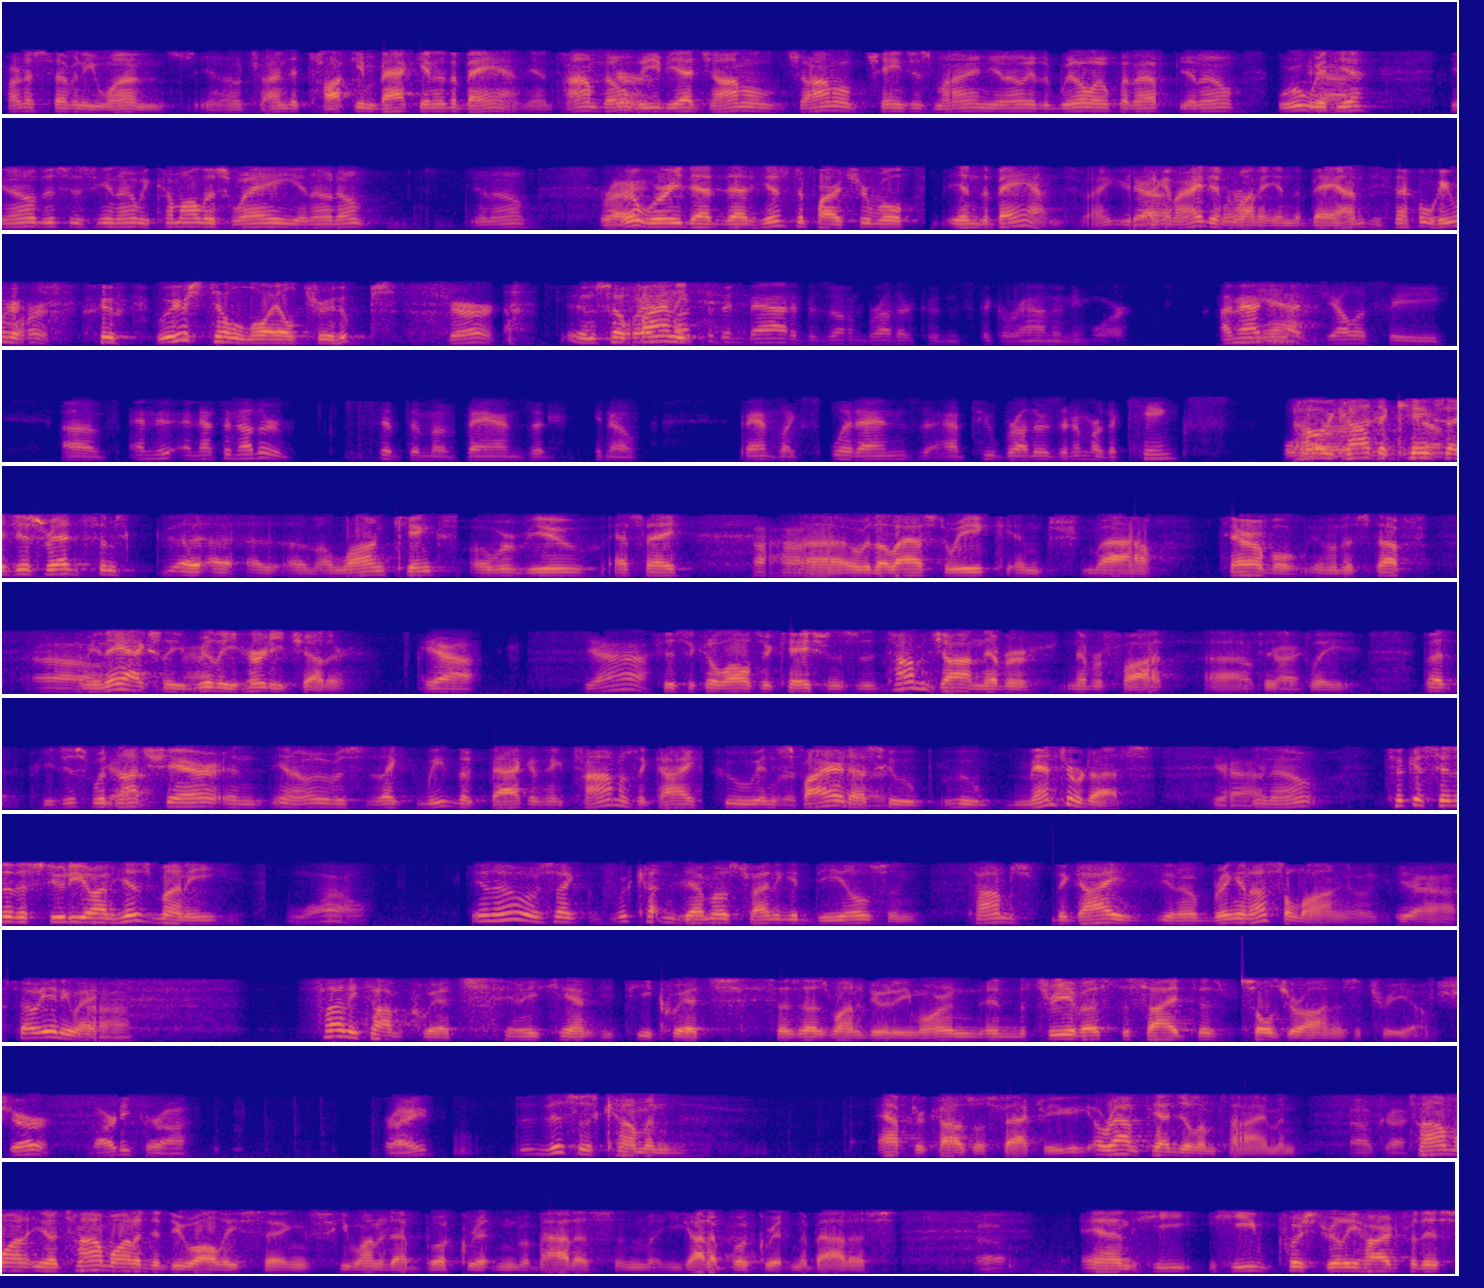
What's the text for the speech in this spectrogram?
part of 71, you know, trying to talk him back into the band. You know, Tom, don't Sure. leave yet. John will John will change his mind. You know, it will open up. You know, we're with Yeah. you. You know, this is you know, we come all this way. You know, don't you know. Right. We're worried that that his departure will end the band. Right? Yeah, Doug and I didn't want to end the band. You know, we were we were still loyal troops. Sure. And so Boy, finally, it must have been bad if his own brother couldn't stick around anymore. I imagine Yeah. that jealousy of, and and that's another symptom of bands that you know, bands like Split Enz that have two brothers in them, or the Kinks. oh or, God, the you Kinks! know, I just read some uh, a, a, a long Kinks overview essay uh-huh. uh, over the last week, and wow, terrible! You know the stuff. oh, I mean, they actually man. really hurt each other. Yeah. Yeah. Physical altercations. Tom and John never never fought uh, Okay. physically, but he just would Yeah. not share. And you know, it was like we look back and think Tom was the guy who inspired us, who who mentored us. Yeah. You know, took us into the studio on his money. Wow. You know, it was like we're cutting Jeez. demos, trying to get deals, and Tom's the guy, you know, bringing us along. Yeah. So anyway, Uh, finally Tom quits. You know, he can't. He, he quits. Says he doesn't want to do it anymore, and, and the three of us decide to soldier on as a trio. sure. Mardi Gras. Right. This was coming after Cosmo's Factory, around Pendulum time, and Okay. Tom wanted, you know, Tom wanted to do all these things. He wanted a book written about us, and he got a book written about us. Oh. And he he pushed really hard for this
